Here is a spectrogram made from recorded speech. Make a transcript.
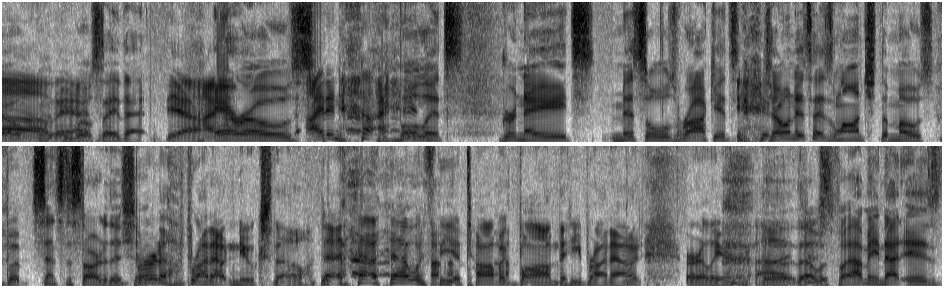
Oh, we, we will say that. yeah, I, Arrows, I didn't. I didn't- bullets, grenades, missiles, rockets. Jonas has launched the most But since the start of this show. Berto brought out nukes, though. That, that, that was the atomic bomb that he brought out earlier. Uh, Uh, that just- was fun. I mean, that is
